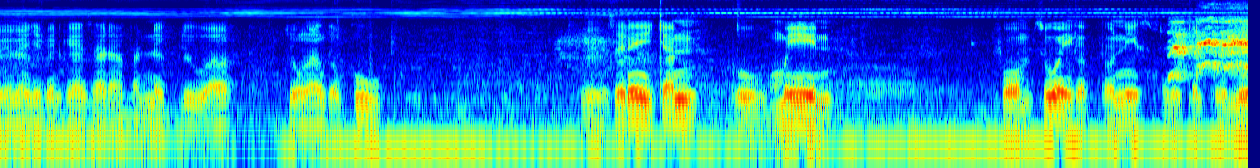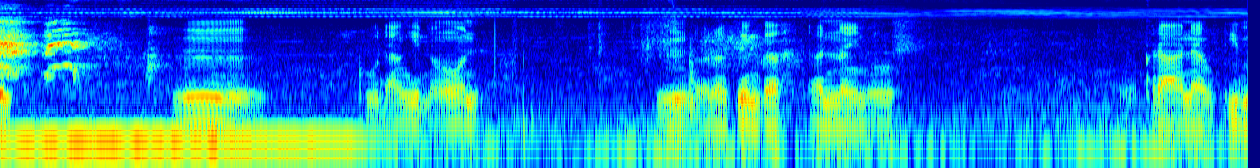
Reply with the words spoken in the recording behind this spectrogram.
นี่น่าจะเป็นแก้สาดาปันนึกหรือว่าจงอางตัวผู้ เสน่จันโกเมนฟอร์มสวยครับตอนนี้เสน่จันทร์โกเมนอืมกูดังหินออนอืมเราซึ่งก็ด้านในนู้ครานางทิม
